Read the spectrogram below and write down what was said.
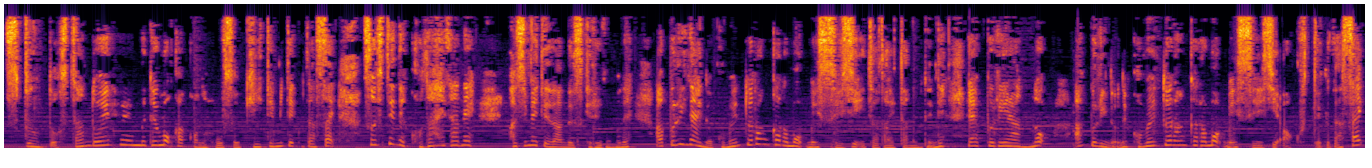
スプーンとスタンド FM でも過去の放送聞いてみてください。そしてね、この間ね、初めてなんですけれどもね、アプリ内のコメント欄からもメッセージいただいたのでね、アプリ欄の、アプリのね、コメント欄からもメッセージ送ってください。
